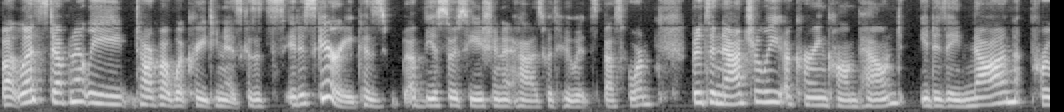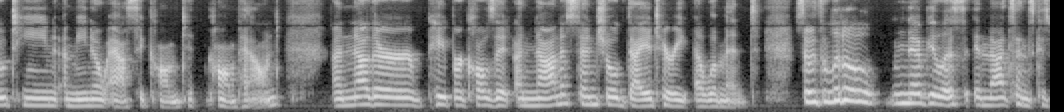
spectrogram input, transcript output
But let's definitely talk about what creatine is because it's it is scary because of the association it has with who it's best for. But it's a naturally occurring compound. It is a non-protein amino acid com- compound Another paper calls it a non essential dietary element. So it's a little nebulous in that sense because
